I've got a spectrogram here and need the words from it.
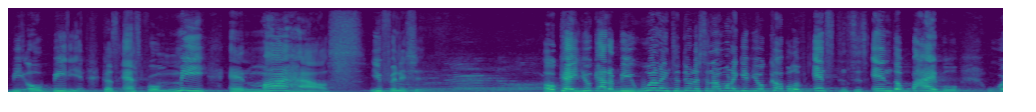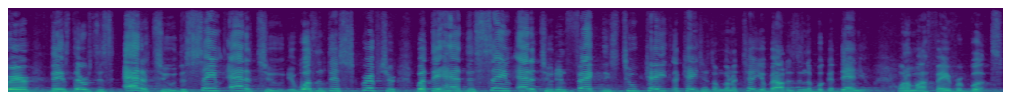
be obedient. Because as for me and my house, you finish it. Okay, you got to be willing to do this. And I want to give you a couple of instances in the Bible where there's, there's this attitude, the same attitude. It wasn't this scripture, but they had this same attitude. In fact, these two occasions I'm going to tell you about is in the book of Daniel, one of my favorite books.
